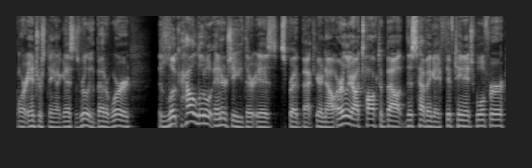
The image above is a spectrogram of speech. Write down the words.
or interesting, I guess is really the better word, is look how little energy there is spread back here. Now, earlier I talked about this having a 15 inch woofer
